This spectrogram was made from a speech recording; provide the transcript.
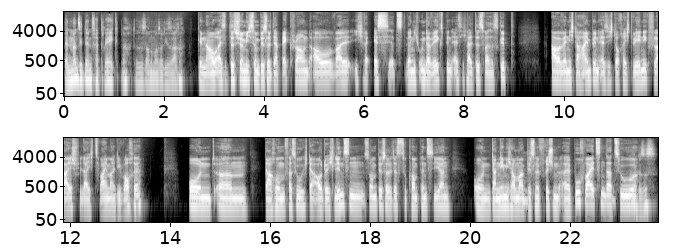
Wenn man sie denn verträgt, ne? Das ist auch nochmal so die Sache. Genau, also das ist für mich so ein bisschen der Background auch, weil ich esse jetzt, wenn ich unterwegs bin, esse ich halt das, was es gibt. Aber wenn ich daheim bin, esse ich doch recht wenig Fleisch, vielleicht zweimal die Woche. Und ähm, darum versuche ich da auch durch Linsen so ein bisschen das zu kompensieren. Und dann nehme ich auch mal ein mhm. bisschen frischen äh, Buchweizen dazu. Oh, das ist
